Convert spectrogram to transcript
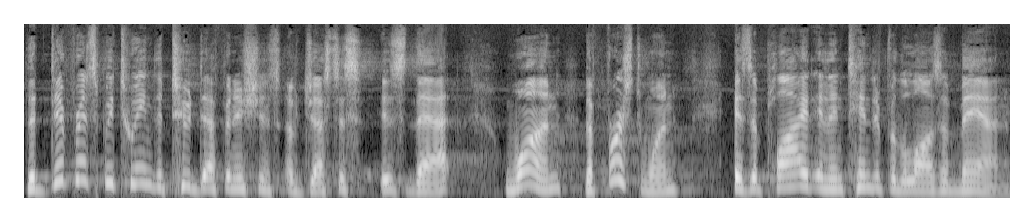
The difference between the two definitions of justice is that one, the first one, is applied and intended for the laws of man,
